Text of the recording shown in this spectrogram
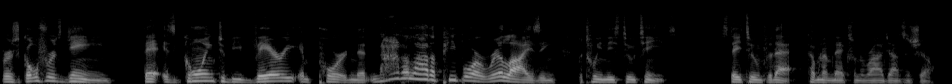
versus Gophers game that is going to be very important that not a lot of people are realizing between these two teams. Stay tuned for that. Coming up next on the Ron Johnson Show.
